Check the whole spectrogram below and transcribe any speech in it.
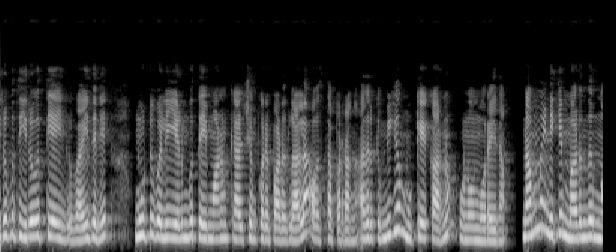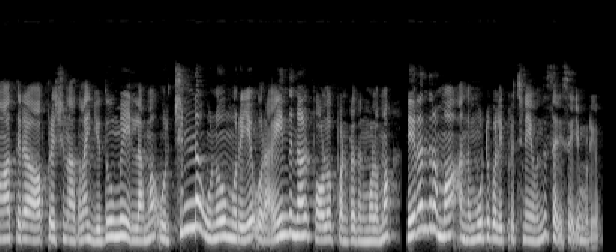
இருபது இருபத்தி ஐந்து வயதிலே மூட்டு வலி எலும்பு தேய்மானம் கால்சியம் குறைபாடுகளால் அவஸ்தப்படுறாங்க. அதற்கு மிக முக்கிய காரணம் உணவு முறை தான். நம்ம இன்னைக்கு மருந்து மாத்திரை ஆப்ரேஷன் அதெல்லாம் எதுவுமே இல்லாமல் ஒரு சின்ன உணவு முறையை ஒரு ஐந்து நாள் ஃபாலோ பண்ணுறதன் மூலமாக நிரந்தரமாக அந்த மூட்டு வலி பிரச்சனையை வந்து சரி செய்ய முடியும்.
